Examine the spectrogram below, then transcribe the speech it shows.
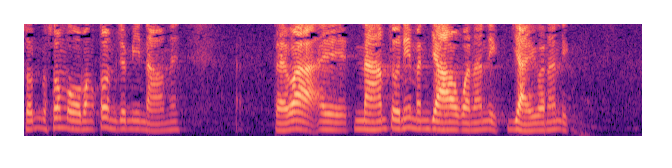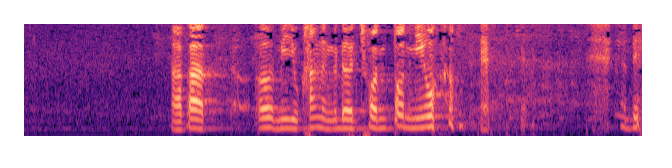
ส้มส้มโอบางต้นจะมีน้ำนะแต่ว่าไอ้น้ำตัวนี้มันยาวกว่านั้นอีกใหญ่กว่านั้นอีกแล้วก็ เออ มีอยู่ครั้งหนึ่งก็เดินชนต้นงิ้วอันนี้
